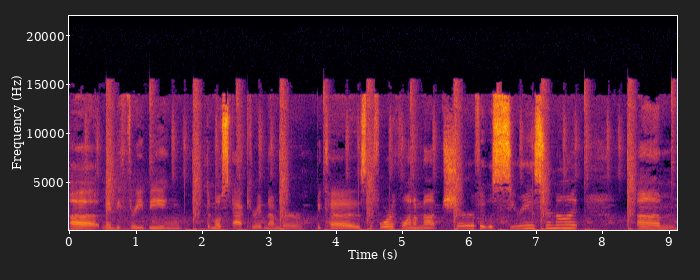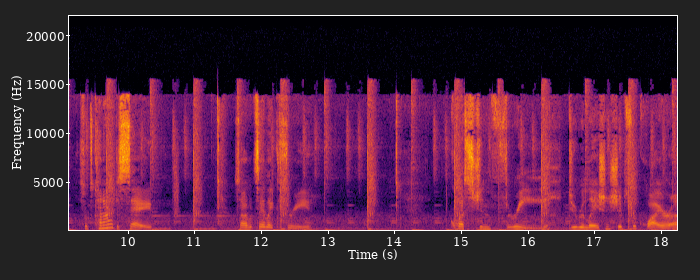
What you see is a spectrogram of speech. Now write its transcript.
Uh, maybe three being the most accurate number because the fourth one, I'm not sure if it was serious or not. Um, so it's kind of hard to say. So I would say like three. Question three Do relationships require a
